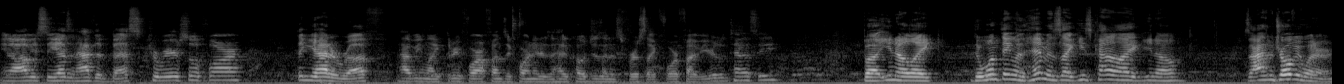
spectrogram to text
You know, obviously he hasn't had the best career so far. I think he had it rough having like three, four offensive coordinators and head coaches in his first like four or five years with Tennessee. But you know, like the one thing with him is like he's kind of like you know, he's a Heisman Trophy winner,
